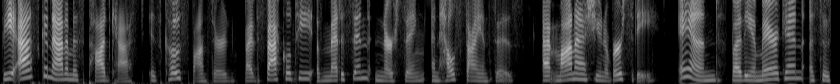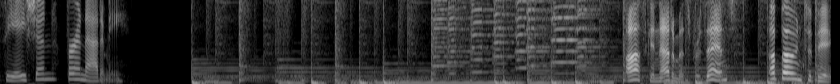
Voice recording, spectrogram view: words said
The Ask Anatomist podcast is co sponsored by the Faculty of Medicine, Nursing, and Health Sciences at Monash University and by the American Association for Anatomy. Ask Anatomist presents A Bone to Pick.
